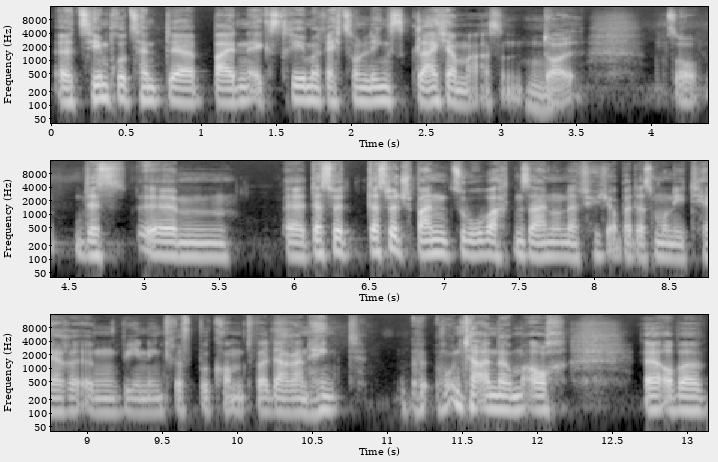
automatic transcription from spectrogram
äh, 10% der beiden Extreme rechts und links gleichermaßen mhm. doll. So, das, ähm, äh, das, wird, das wird spannend zu beobachten sein und natürlich, ob er das Monetäre irgendwie in den Griff bekommt, weil daran hängt äh, unter anderem auch, äh, ob er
